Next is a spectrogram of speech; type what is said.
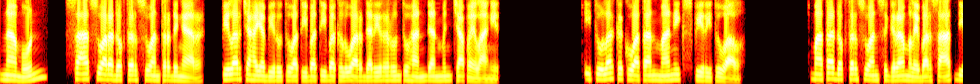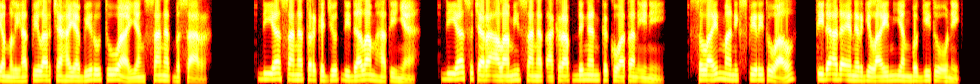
Namun, saat suara Dr. Suan terdengar, pilar cahaya biru tua tiba-tiba keluar dari reruntuhan dan mencapai langit. Itulah kekuatan manik spiritual. Mata Dr. Suan segera melebar saat dia melihat pilar cahaya biru tua yang sangat besar. Dia sangat terkejut di dalam hatinya. Dia secara alami sangat akrab dengan kekuatan ini. Selain manik spiritual, tidak ada energi lain yang begitu unik.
